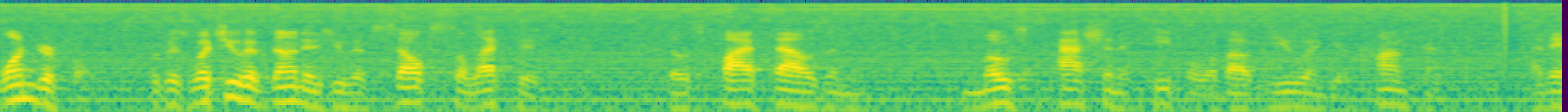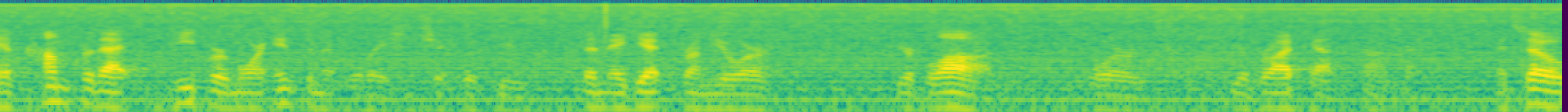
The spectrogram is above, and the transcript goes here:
wonderful because what you have done is you have self-selected those 5,000 most passionate people about you and your content. And they have come for that deeper, more intimate relationship with you than they get from your, your blog or your broadcast content. And so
